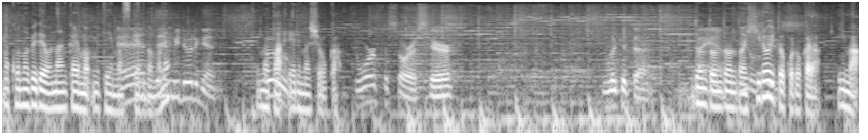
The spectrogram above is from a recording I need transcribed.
もうこのビデオ何回も見ていますけれどもね。またやりましょうか。どんどんどんどん広いところから今、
